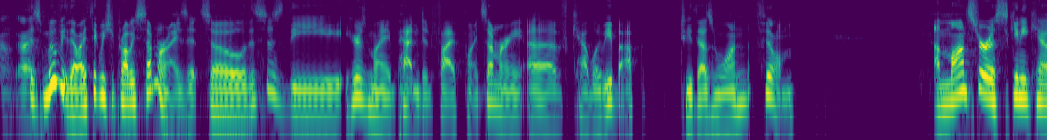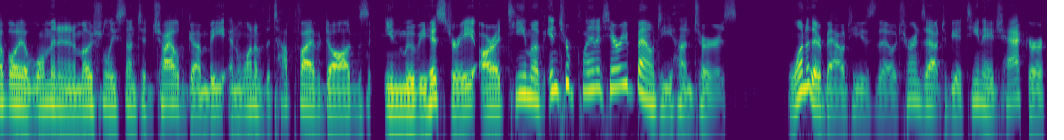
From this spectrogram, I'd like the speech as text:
Oh, this movie though i think we should probably summarize it so this is the here's my patented five point summary of cowboy bebop 2001 film a monster a skinny cowboy a woman and an emotionally stunted child gumby and one of the top five dogs in movie history are a team of interplanetary bounty hunters one of their bounties though turns out to be a teenage hacker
